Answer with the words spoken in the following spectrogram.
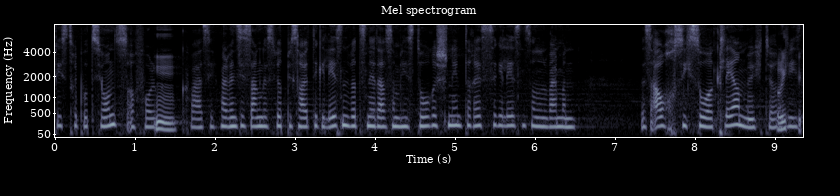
Distributionserfolg mhm. quasi. Weil wenn Sie sagen, das wird bis heute gelesen, wird es nicht aus einem historischen Interesse gelesen, sondern weil man das auch sich so erklären möchte. Oder Richtig.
